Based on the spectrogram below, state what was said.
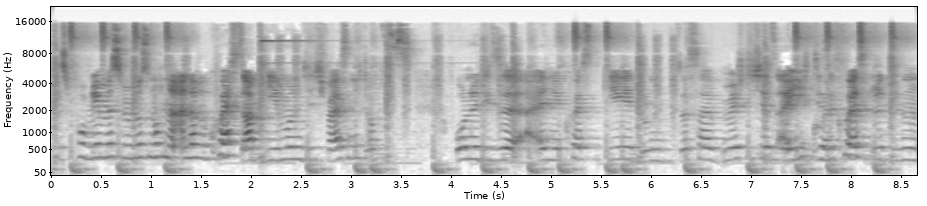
Das Problem ist, wir müssen noch eine andere Quest abgeben und ich weiß nicht, ob es ohne diese eine Quest geht und deshalb möchte ich jetzt eigentlich diese Quest mit diesem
